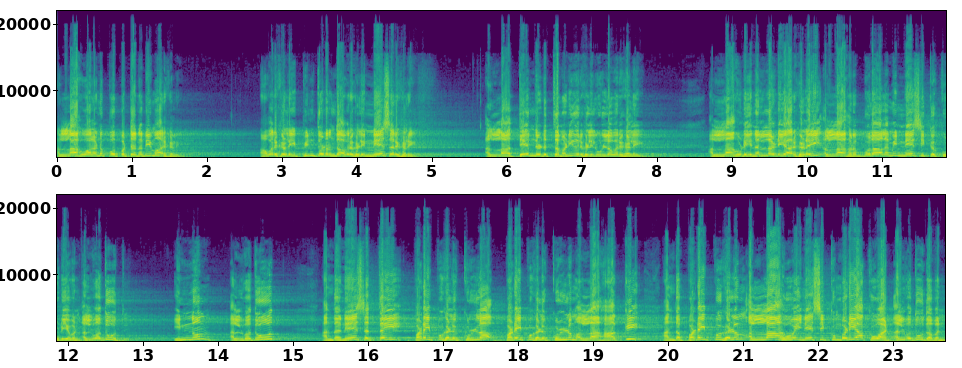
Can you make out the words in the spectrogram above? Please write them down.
அல்லாஹுவால் அனுப்பப்பட்ட நபிமார்களை. அவர்களை பின்தொடர்ந்து அவர்களின் நேசர்களை. அல்லாஹ் தேர்ந்தெடுத்த மனிதர்களில் உள்ளவர்களை. அல்லாஹுடைய நல்லடியார்களை அல்லாஹ் ரப்புல் ஆலமின் நேசிக்கக்கூடியவன். அல் வதூத் இன்னும் அல் வதூத் அந்த நேசத்தை படைப்புகளுக்குள்ளா படைப்புகளுக்குள்ளும் அல்லாஹ் ஆக்கி அந்த படைப்புகளும் அல்லாஹுவை நேசிக்கும்படி ஆக்குவான் அல் வதூத் அவன்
